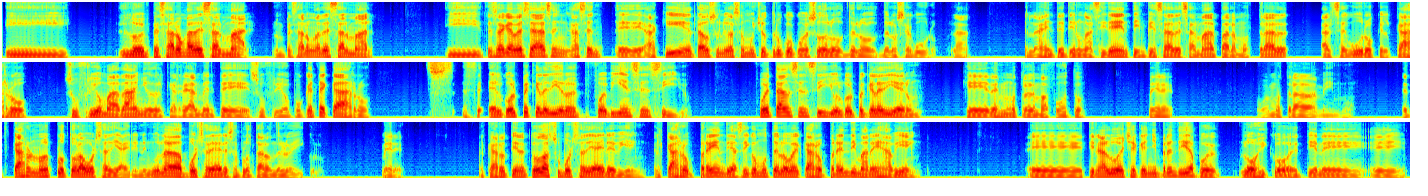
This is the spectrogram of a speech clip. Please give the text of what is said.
y lo empezaron a desarmar. Lo empezaron a desarmar. Y usted sabe que a veces hacen, hacen eh, aquí en Estados Unidos hacen mucho truco con eso de los de de lo seguros. La gente tiene un accidente y empieza a desarmar para mostrar al seguro que el carro sufrió más daño del que realmente sufrió. Porque este carro, el golpe que le dieron fue bien sencillo. Fue tan sencillo el golpe que le dieron que déjenme mostrarle más fotos. Mire, voy a mostrar ahora mismo. El carro no explotó la bolsa de aire. Ninguna de las bolsas de aire se explotaron del vehículo. Mire, el carro tiene toda su bolsa de aire bien. El carro prende, así como usted lo ve, el carro prende y maneja bien. Eh, tiene la luz de chequeña y prendida, pues lógico, eh, tiene eh,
